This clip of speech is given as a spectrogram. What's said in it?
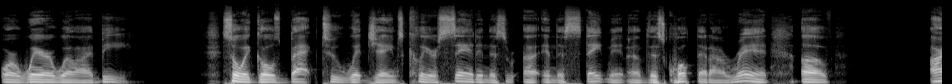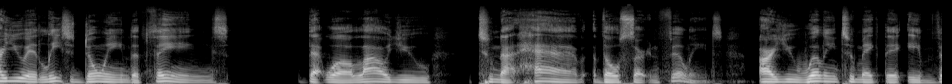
or where will I be? So it goes back to what James Clear said in this uh, in this statement of uh, this quote that I read of are you at least doing the things that will allow you to not have those certain feelings? Are you willing to make the ev-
